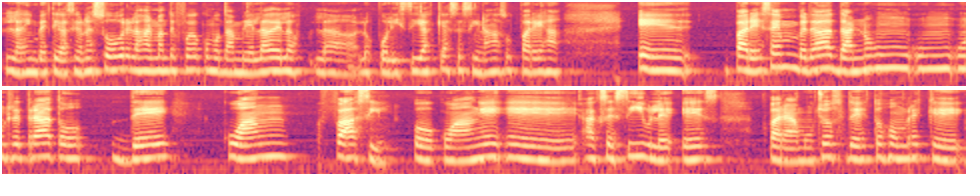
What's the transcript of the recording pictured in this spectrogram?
las investigaciones sobre las armas de fuego como también la de los, los policías que asesinan a sus parejas, eh, parecen, ¿verdad?, darnos un, un retrato de cuán fácil o cuán eh, eh, accesible es para muchos de estos hombres que,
